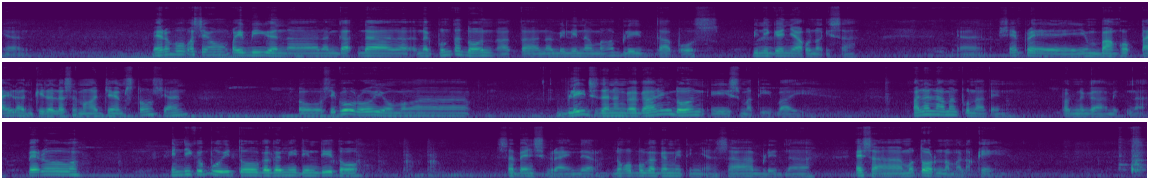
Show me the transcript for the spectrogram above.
Yan. Meron po kasi akong kaibigan na, nang, na, na nagpunta doon at uh, namili ng mga blade tapos binigyan niya ako ng isa. Yan. Siyempre, yung Bangkok, Thailand, kilala sa mga gemstones yan. So, siguro, yung mga blades na nanggagaling doon is matibay. Malalaman po natin pag nagamit na. Pero, hindi ko po ito gagamitin dito sa bench grinder. Doon ko po gagamitin yan sa blade na eh sa motor na malaki.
